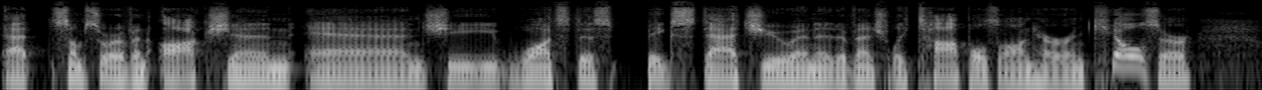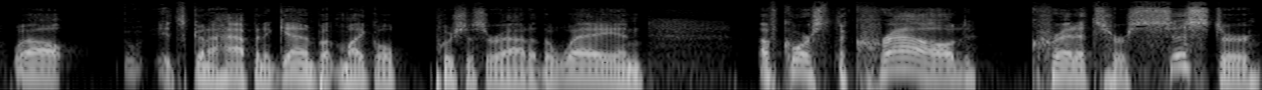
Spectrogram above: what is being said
at some sort of an auction and she wants this big statue and it eventually topples on her and kills her. Well, it's going to happen again, but Michael pushes her out of the way. And of course, the crowd credits her sister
